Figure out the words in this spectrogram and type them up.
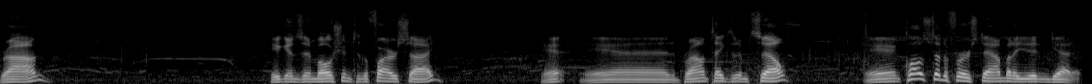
Brown. Higgins in motion to the far side. And Brown takes it himself. And close to the first down, but he didn't get it.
